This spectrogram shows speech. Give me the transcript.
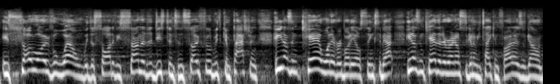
is so overwhelmed with the sight of his son at a distance and so filled with compassion, he doesn't care what everybody else thinks about. He doesn't care that everyone else is going to be taking photos of going,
